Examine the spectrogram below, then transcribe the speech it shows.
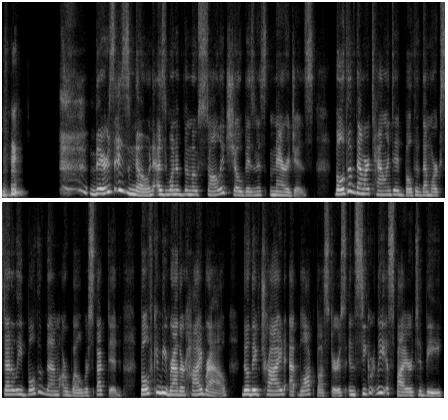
Theirs is known as one of the most solid show business marriages. Both of them are talented, both of them work steadily, both of them are well respected. Both can be rather highbrow, though they've tried at blockbusters and secretly aspire to be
